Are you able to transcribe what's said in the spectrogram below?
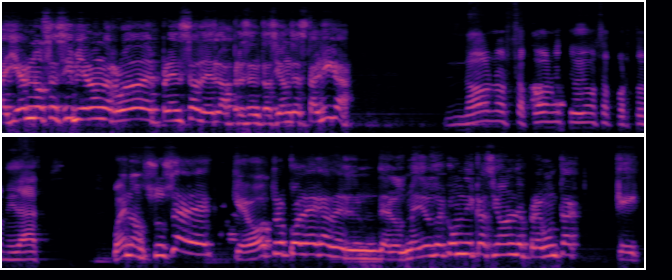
ayer no sé si vieron la rueda de prensa de la presentación de esta liga. No nos tocó, no tuvimos oportunidad. Bueno, sucede que otro colega del- de los medios de comunicación le pregunta que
